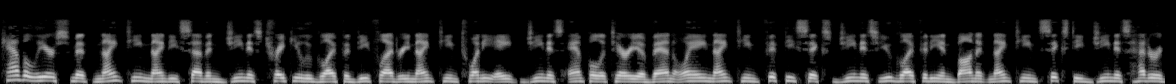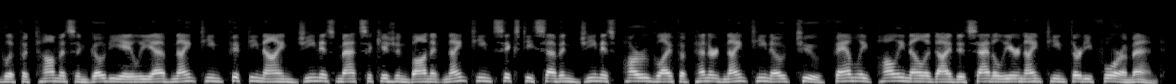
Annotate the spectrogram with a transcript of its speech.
Cavalier-Smith 1997 Genus Tracheleuglypha Deflandre 1928 Genus Ampullataria van Oye 1956 Genus Euglyphidion Bonnet 1960 Genus Heteroglypha Thomas and Gauthier-Lièvre 1959 Genus Matsakision Bonnet 1967 Genus Paraeuglypha Penard 1902 Family Paulinellidae de Saedeleer 1934 Amend.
